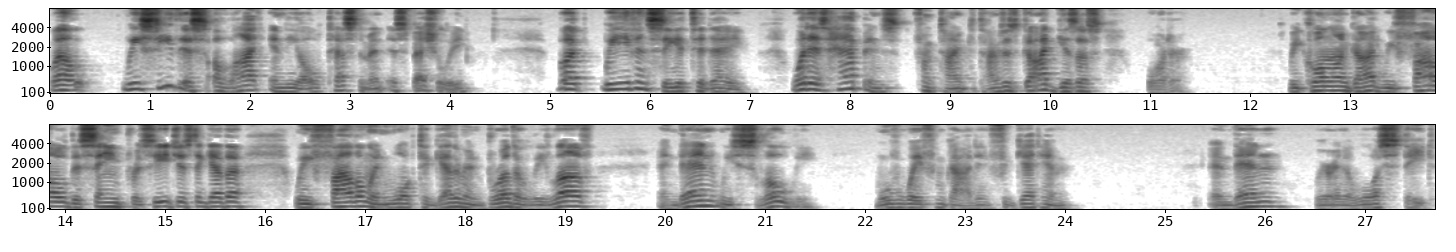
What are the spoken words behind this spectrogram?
Well, we see this a lot in the Old Testament, especially, but we even see it today. What has happens from time to time is God gives us order. We call on God, we follow the same procedures together, we follow and walk together in brotherly love, and then we slowly move away from God and forget Him. And then we're in a lost state.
